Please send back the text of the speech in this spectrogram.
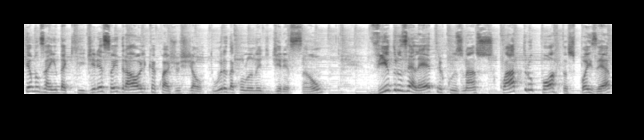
temos ainda aqui direção hidráulica com ajuste de altura da coluna de direção, vidros elétricos nas quatro portas, pois é,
